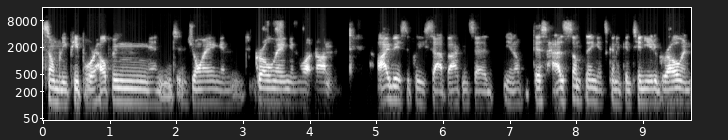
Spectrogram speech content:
so many people were helping and enjoying and growing and whatnot. I basically sat back and said, you know, this has something. It's going to continue to grow, and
